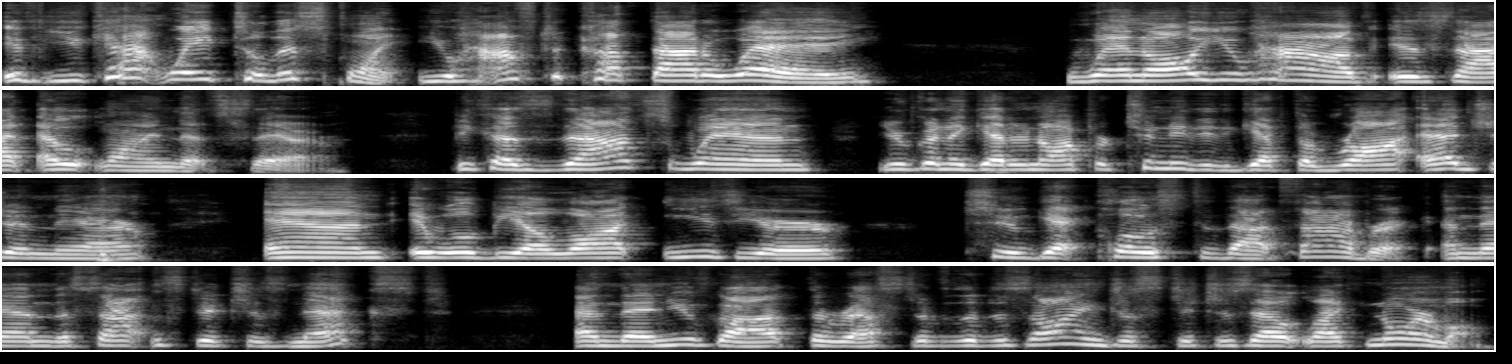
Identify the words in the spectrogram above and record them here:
if you can't wait till this point, you have to cut that away when all you have is that outline that's there, because that's when you're going to get an opportunity to get the raw edge in there, and it will be a lot easier to get close to that fabric. And then the satin stitch is next. And then you've got the rest of the design just stitches out like normal.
